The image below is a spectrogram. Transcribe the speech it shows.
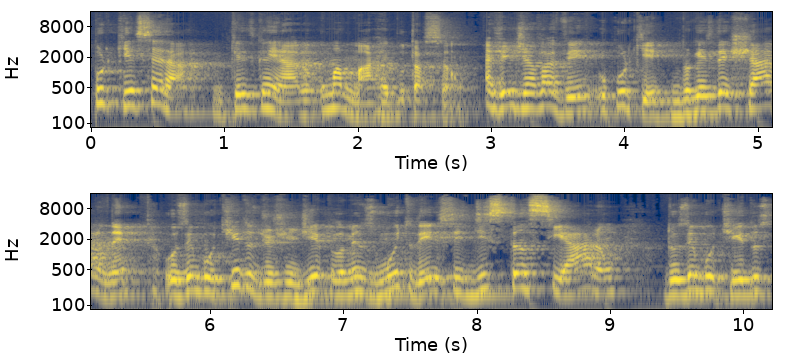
Por que será que eles ganharam uma má reputação. A gente já vai ver o porquê. Porque eles deixaram, né? Os embutidos de hoje em dia, pelo menos muitos deles, se distanciaram dos embutidos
